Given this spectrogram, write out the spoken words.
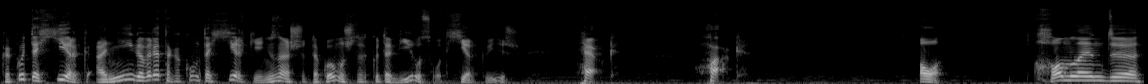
Какой-то херк. Они говорят о каком-то херке. Я не знаю, что это такое. Может, это какой-то вирус. Вот, херк, видишь? Херк. Херк. О. Homeland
